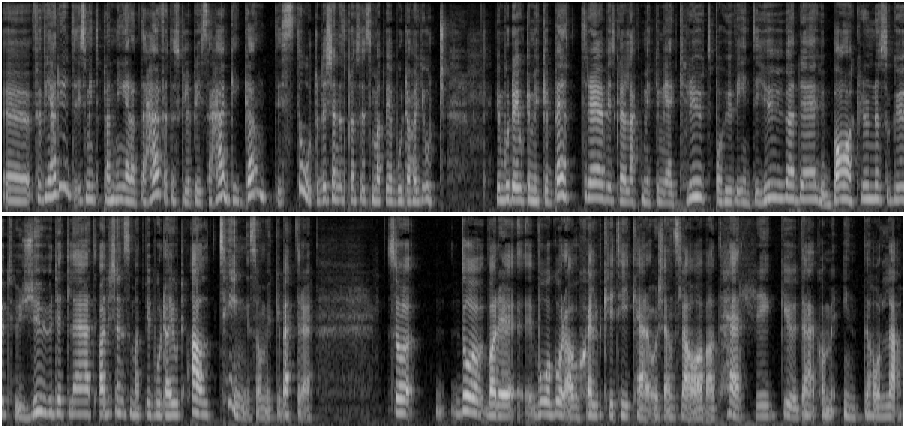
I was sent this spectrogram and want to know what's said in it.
Eh, för vi hade ju inte, liksom inte planerat det här för att det skulle bli så här gigantiskt stort och det kändes plötsligt som att vi borde ha gjort vi borde ha gjort det mycket bättre, vi skulle ha lagt mycket mer krut på hur vi intervjuade, hur bakgrunden såg ut, hur ljudet lät. Ja, det kändes som att vi borde ha gjort allting så mycket bättre. Så då var det vågor av självkritik här och känsla av att herregud, det här kommer inte hålla.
